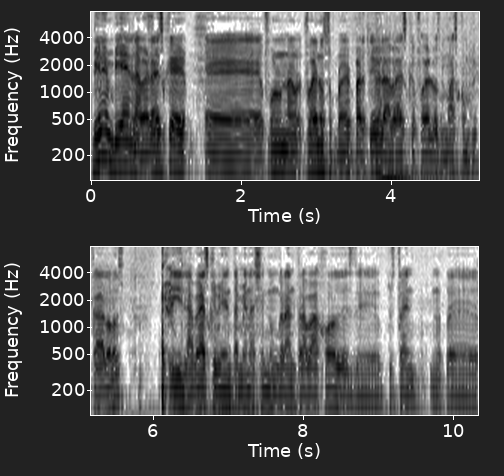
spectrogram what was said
Vienen bien, la verdad es que fue, una, fue nuestro primer partido y la verdad es que fue de los más complicados y la verdad es que vienen también haciendo un gran trabajo desde pues traen eh,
